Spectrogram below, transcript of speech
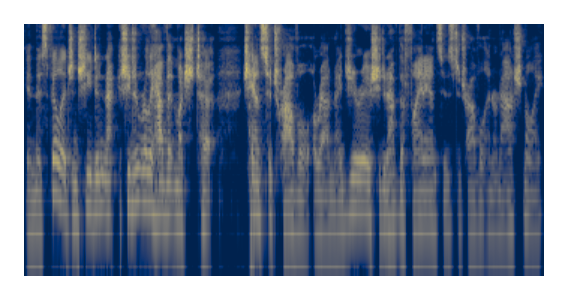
in this village and she didn't she didn't really have that much to chance to travel around Nigeria. She didn't have the finances to travel internationally.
